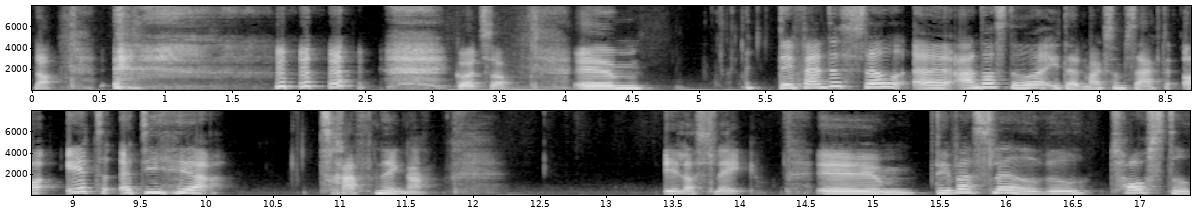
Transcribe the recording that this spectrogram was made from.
Nå. Godt så. Øhm, det fandtes sted øh, andre steder i Danmark, som sagt. Og et af de her træfninger, eller slag, øhm, det var slaget ved Torsted.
